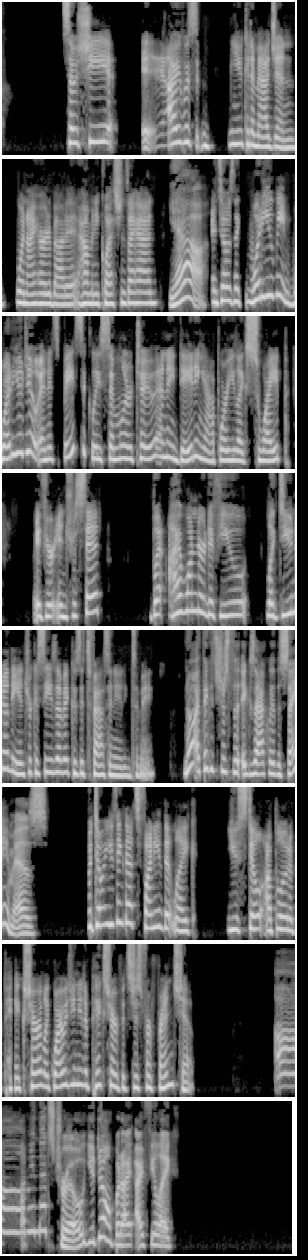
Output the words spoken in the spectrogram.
So she, I was, you could imagine when I heard about it, how many questions I had. yeah. And so I was like, what do you mean? What do you do? And it's basically similar to any dating app where you like swipe if you're interested. But I wondered if you, like, do you know the intricacies of it? Because it's fascinating to me. No, I think it's just the, exactly the same as. But don't you think that's funny that like you still upload a picture? Like, why would you need a picture if it's just for friendship? Uh, I mean, that's true. You don't, but I, I feel like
